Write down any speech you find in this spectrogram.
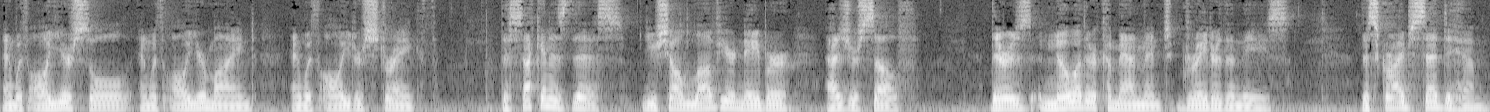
and with all your soul, and with all your mind, and with all your strength. The second is this you shall love your neighbor as yourself. There is no other commandment greater than these. The scribe said to him,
